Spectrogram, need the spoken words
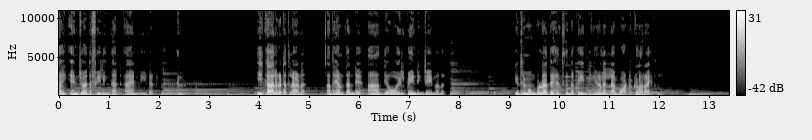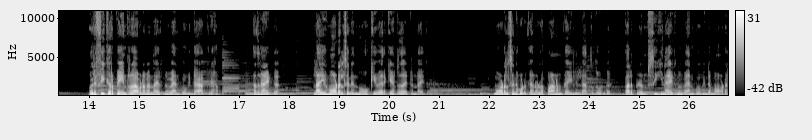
I enjoy the feeling that I am needed എന്ന്. ഈ കാലഘട്ടത്തിലാണ് അദ്ദേഹം തന്റെ ആദ്യ ഓയിൽ പെയിൻറിങ് ചെയ്യുന്നത്. ഇതിനു മുമ്പുള്ള അദ്ദേഹത്തിന്റെ പെയിന്റിങ്ങുകളെല്ലാം വാട്ടർ കളറായിരുന്നു. ഒരു ഫിഗർ പെയിന്റർ ആവണമെന്നായിരുന്നു വാൻഗോഗിന്റെ ആഗ്രഹം. അതിനായിട്ട് ലൈവ് മോഡൽസിനെ നോക്കി വരയ്ക്കേണ്ടതായിട്ടുണ്ടായിരുന്നു. മോഡൽസിന് കൊടുക്കാനുള്ള പണം കയ്യിലില്ലാത്തതുകൊണ്ട് പലപ്പോഴും സീനായിരുന്നു വാൻഗോഗിന്റെ മോഡൽ.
